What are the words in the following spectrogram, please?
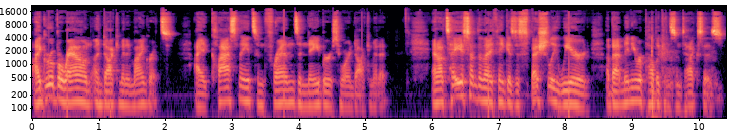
I grew up around undocumented migrants. I had classmates and friends and neighbors who are undocumented. And I'll tell you something that I think is especially weird about many Republicans in Texas.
